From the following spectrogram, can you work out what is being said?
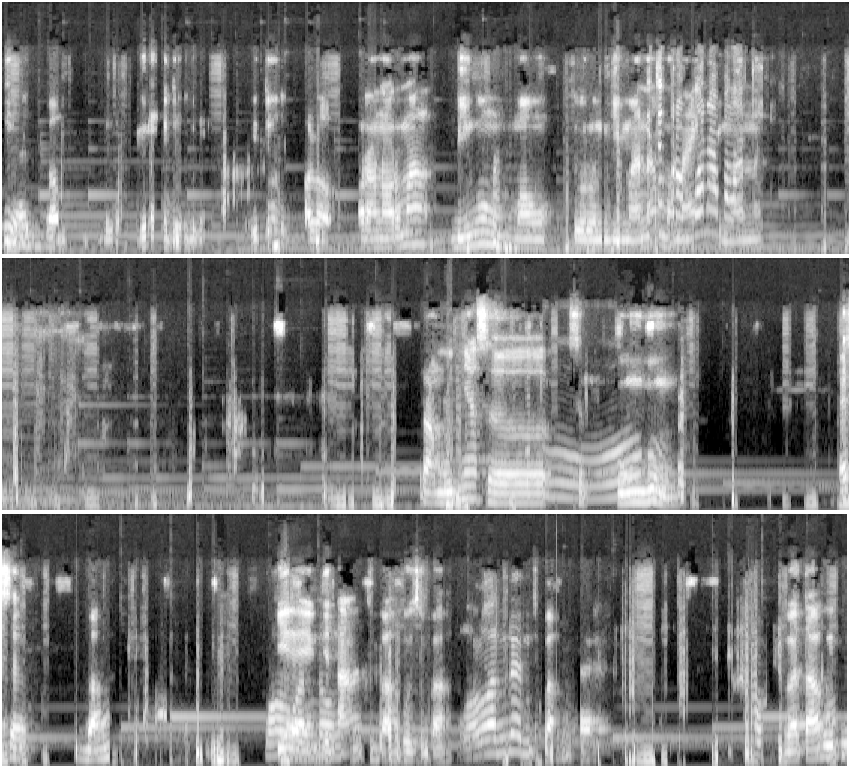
iya di bawah itu? Itu kalau orang normal bingung mau turun gimana Itu mau naik gimana. laki? rambutnya se sepunggung. Eh se sebahu. Iya yang di tangan sebahu sebahu. Waluan den. sebahu. Nggak tahu itu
